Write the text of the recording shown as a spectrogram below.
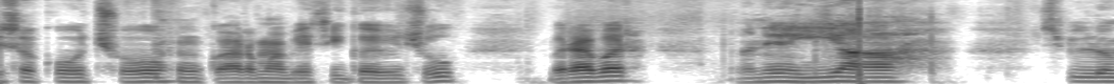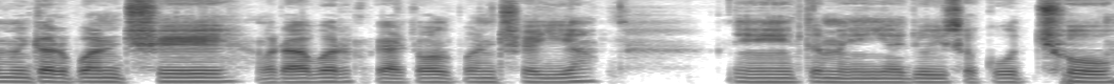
જોઈ શકો છો, હું કારમાં બેસી ગયો છું, બરાબર? અને અહીંયા સ્પીડોમીટર પણ છે, બરાબર? પેટ્રોલ પણ છે અહીંયા. ને તમે અહીંયા જોઈ શકો છો,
